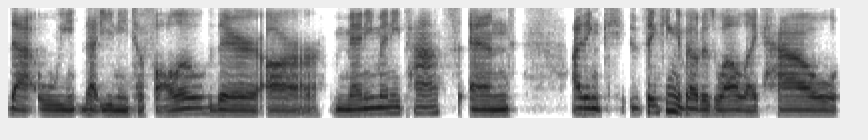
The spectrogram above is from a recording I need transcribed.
that we that you need to follow. There are many, many paths. And I think thinking about as well like how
